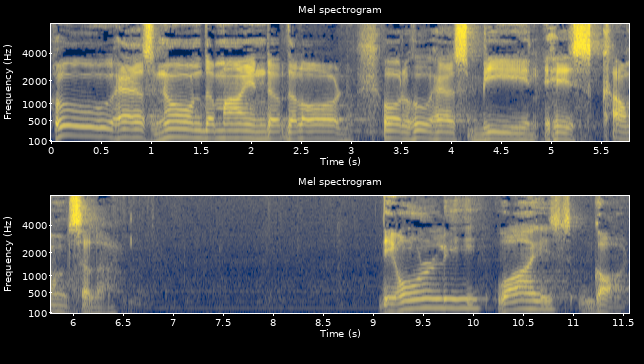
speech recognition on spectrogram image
Who has known the mind of the Lord, or who has been his counselor? The only wise God.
